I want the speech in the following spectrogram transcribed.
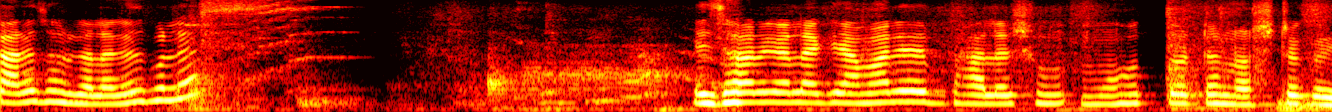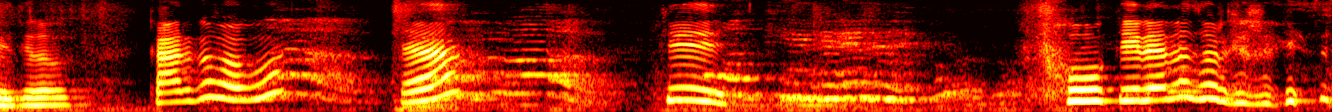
কারে ঝরগা লাগে বলে। এই ঝরগা লাগে আমার ভালো মুহূর্তটা নষ্ট করে দিল। কার গো বাবু? হ্যাঁ? কি? ফকিরেরা ঝরগা লাগেছে।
